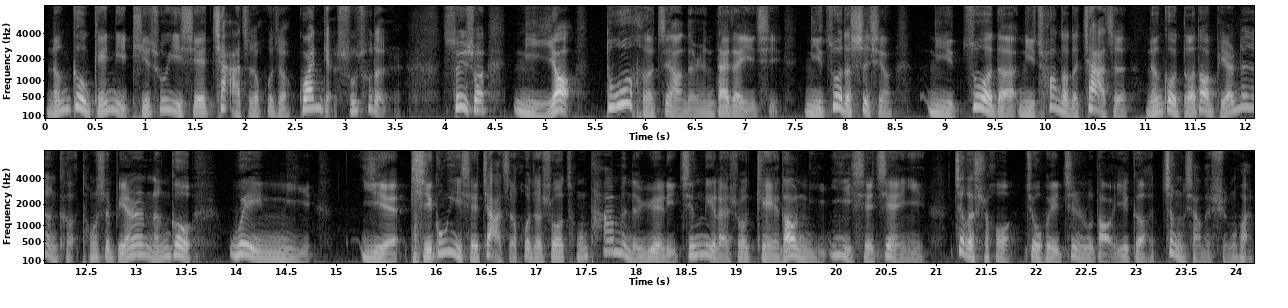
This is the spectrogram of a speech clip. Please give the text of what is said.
能够给你提出一些价值或者观点输出的人。所以说，你要多和这样的人待在一起，你做的事情，你做的，你创造的价值能够得到别人的认可，同时别人能够为你也提供一些价值，或者说从他们的阅历经历来说，给到你一些建议。这个时候就会进入到一个正向的循环。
